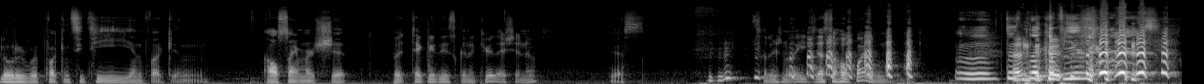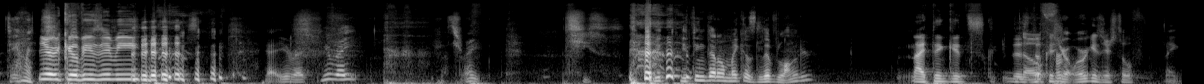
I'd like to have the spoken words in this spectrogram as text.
loaded with fucking CTE and fucking Alzheimer's shit. But technically, it's gonna cure that shit, no? Yes. So there's no age. That's the whole point of them. Mm, doesn't that confuse? Damn it. You're confusing me. Yeah, you're right. You're right. That's right. Jesus. You, you think that'll make us live longer? I think it's no, because fir- your organs are still like.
